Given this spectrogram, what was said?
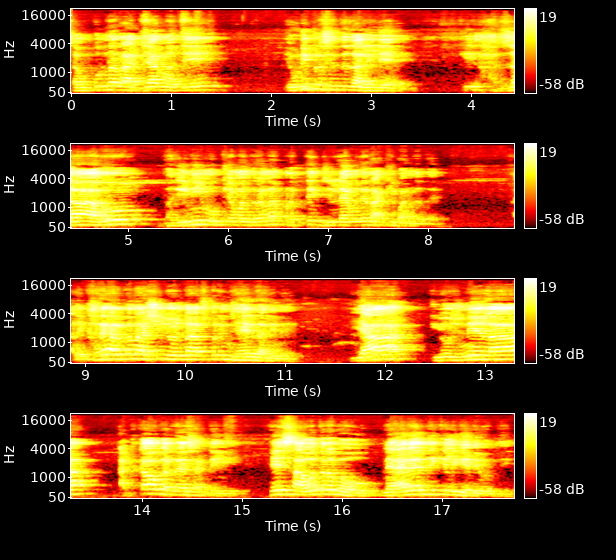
संपूर्ण राज्यामध्ये एवढी प्रसिद्ध झालेली आहे की हजारो भगिनी मुख्यमंत्र्यांना प्रत्येक जिल्ह्यामध्ये राखी बांधत आहेत. आणि खऱ्या अर्थानं अशी योजना आजपर्यंत जाहीर झाली नाही. या योजनेला अटकाव करण्यासाठी हे सावत्र भाऊ न्यायालयात देखील गेले होते.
